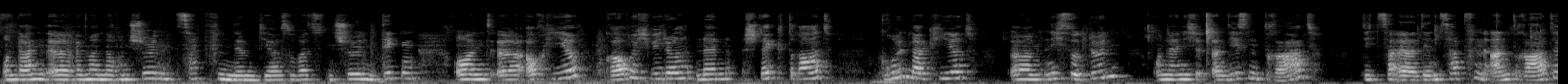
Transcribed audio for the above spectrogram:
und dann, äh, wenn man noch einen schönen Zapfen nimmt, ja, sowas, einen schönen dicken, und äh, auch hier brauche ich wieder einen Steckdraht, grün lackiert, ähm, nicht so dünn. Und wenn ich an diesen Draht die, äh, den Zapfen andrahte,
